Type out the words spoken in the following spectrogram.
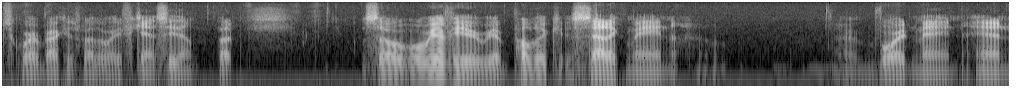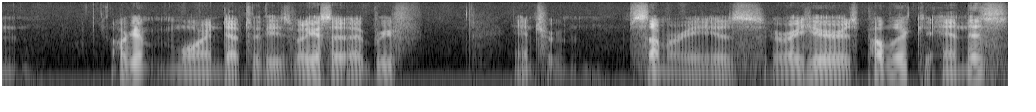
square brackets, by the way, if you can't see them. But so what we have here, we have public static main, uh, void main, and I'll get more in depth with these, but I guess a, a brief intro summary is right here is public, and this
